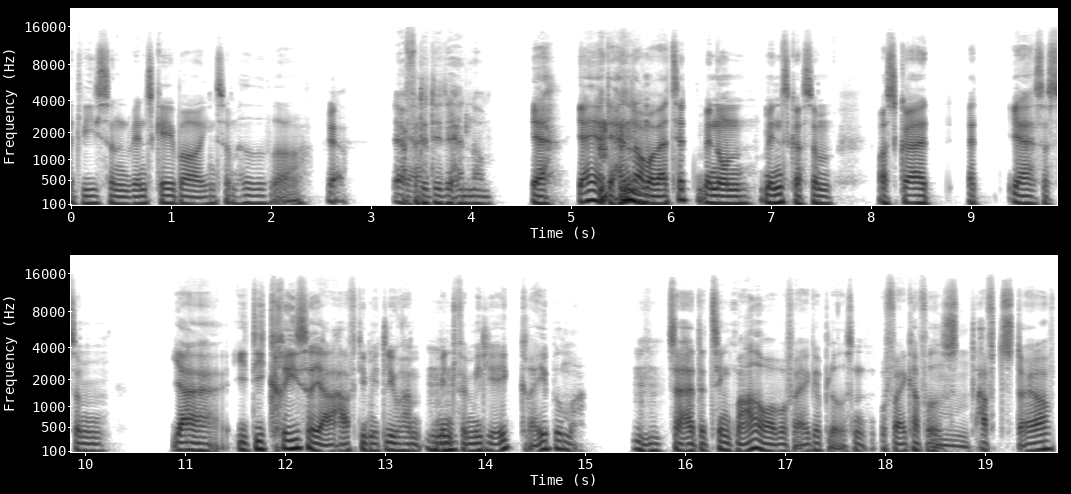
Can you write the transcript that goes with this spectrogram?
at vise sådan venskaber og ensomhed. Og, Ja, for Ja. det er det, det handler om. ja, ja, ja, det handler om at være tæt med nogle mennesker, som også gør, at, at ja, altså, som jeg, i de kriser, jeg har haft i mit liv, har mm. Min familie ikke grebet mig. Mm-hmm. Så jeg har da tænkt meget over, hvorfor jeg ikke er blevet sådan, hvorfor jeg ikke har fået, Mm. mm. haft større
